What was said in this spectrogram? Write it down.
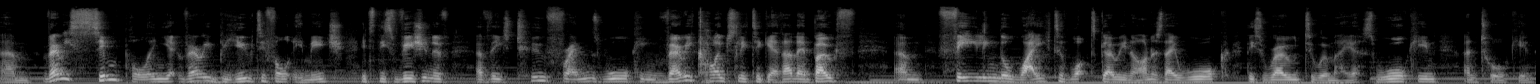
um, very simple and yet very beautiful image. It's this vision of, of these two friends walking very closely together. They're both um, feeling the weight of what's going on as they walk this road to Emmaus, walking and talking.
